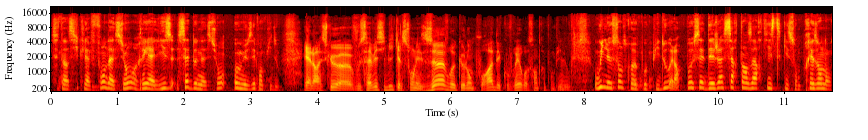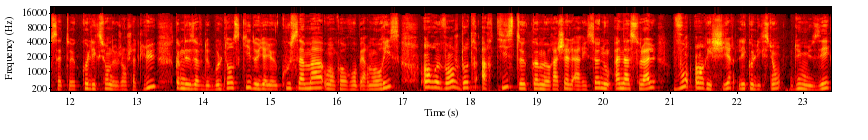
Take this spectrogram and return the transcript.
C'est ainsi que la Fondation réalise cette donation au musée Pompidou. Et alors, est-ce que euh, vous savez, Sibi, quelles sont les œuvres que l'on pourra découvrir au Centre Pompidou? Oui, le Centre Pompidou alors, possède déjà certains artistes qui sont présents dans cette collection de Jean Chatelu, comme des œuvres de Boltanski, de Yayoi Kusama ou encore Robert Maurice. En revanche, d'autres artistes comme Rachel Harrison ou Anna Solal vont enrichir les collections du musée.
